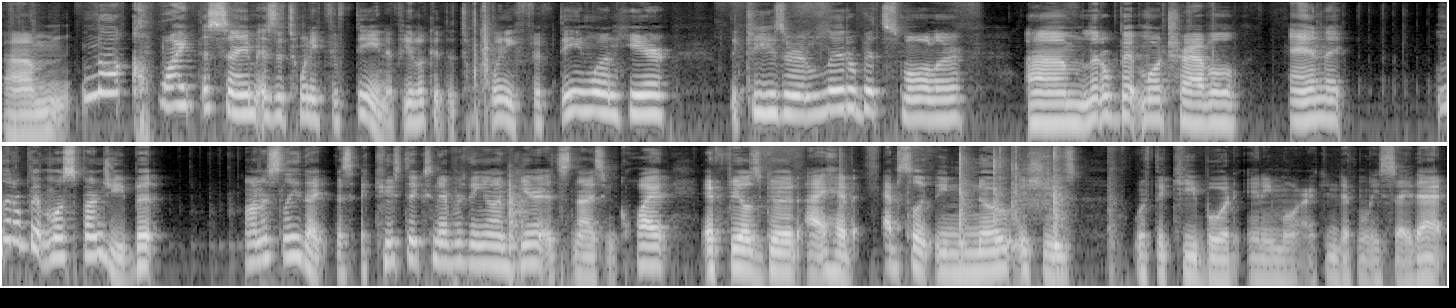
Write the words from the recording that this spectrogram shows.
Um, not quite the same as the 2015. If you look at the 2015 one here, the keys are a little bit smaller, a um, little bit more travel, and a little bit more spongy. But honestly, like this acoustics and everything on here, it's nice and quiet. It feels good. I have absolutely no issues with the keyboard anymore. I can definitely say that.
